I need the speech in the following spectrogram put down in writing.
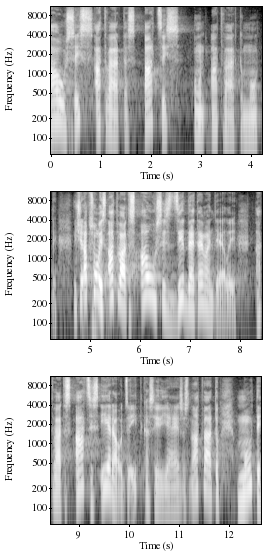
ausis, atvērtas acis un atvērtu muti. Viņš ir apsolījis atvērtas ausis dzirdēt evaņģēlīju, atvērtas acis ieraudzīt, kas ir Jēzus, un atvērtu muti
